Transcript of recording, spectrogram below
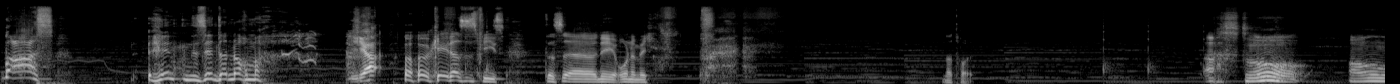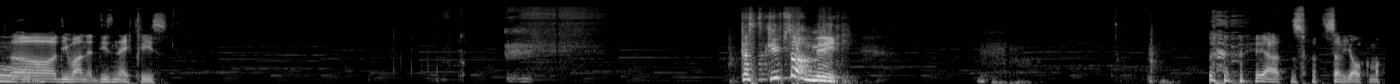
Was? Hinten sind dann noch mal. Ja, Okay, das ist fies. Das, äh, nee, ohne mich. Na toll. Ach so. Oh. Oh, die waren, die sind echt fies. Das gibt's doch nicht. ja, das, das habe ich auch gemacht.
